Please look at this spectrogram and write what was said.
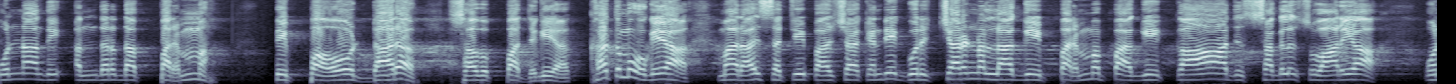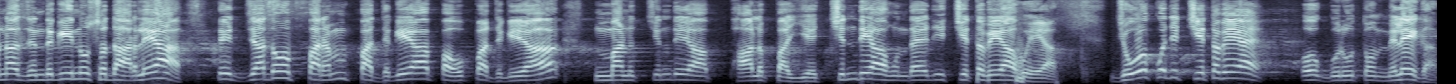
ਉਹਨਾਂ ਦੇ ਅੰਦਰ ਦਾ ਭਰਮ ਤੇ ਭਉ ਡਰ ਸਭ ਭੱਜ ਗਿਆ, ਖਤਮ ਹੋ ਗਿਆ। ਮਹਾਰਾਜ ਸੱਚੇ ਪਾਤਸ਼ਾਹ ਕਹਿੰਦੇ, ਗੁਰ ਚਰਨ ਲਾਗੇ ਭਰਮ ਭਾਗੇ, ਕਾਜ ਸਗਲ ਸਵਾਰਿਆ। ਉਹਨਾਂ ਜ਼ਿੰਦਗੀ ਨੂੰ ਸੁਧਾਰ ਲਿਆ ਤੇ ਜਦੋਂ ਭਰਮ ਭੱਜ ਗਿਆ, ਭਉ ਭੱਜ ਗਿਆ, ਮਨ ਚਿੰਦਿਆ, ਫਲ ਪਾਈਏ। ਚਿੰਦਿਆ ਹੁੰਦਾ ਹੈ ਜੀ, ਚਿਤਵਿਆ ਹੋਇਆ। ਜੋ ਕੁਝ ਚਿਤਵਿਆ ਉਹ ਗੁਰੂ ਤੋਂ ਮਿਲੇਗਾ,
